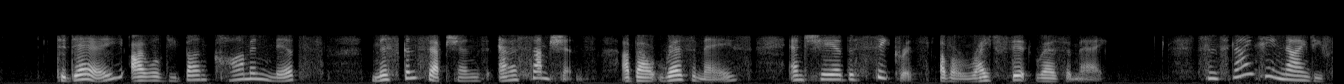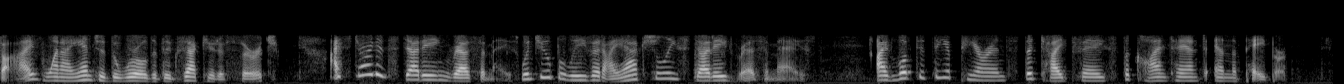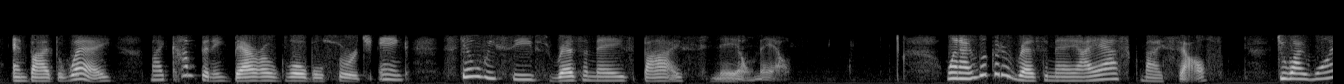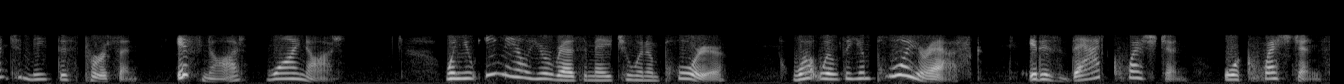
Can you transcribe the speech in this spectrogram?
Today, I will debunk common myths, misconceptions, and assumptions about resumes and share the secrets of a right fit resume. Since 1995, when I entered the world of executive search, I started studying resumes. Would you believe it? I actually studied resumes. I looked at the appearance, the typeface, the content, and the paper. And by the way, my company, Barro Global Search Inc., still receives resumes by snail mail. When I look at a resume, I ask myself, do I want to meet this person? If not, why not? When you email your resume to an employer, what will the employer ask? It is that question or questions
